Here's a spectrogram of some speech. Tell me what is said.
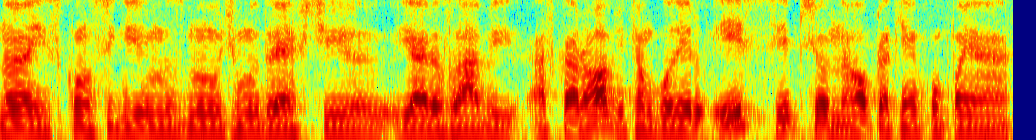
nós conseguimos no último draft Yaroslav Askarov, que é um goleiro excepcional para quem acompanha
